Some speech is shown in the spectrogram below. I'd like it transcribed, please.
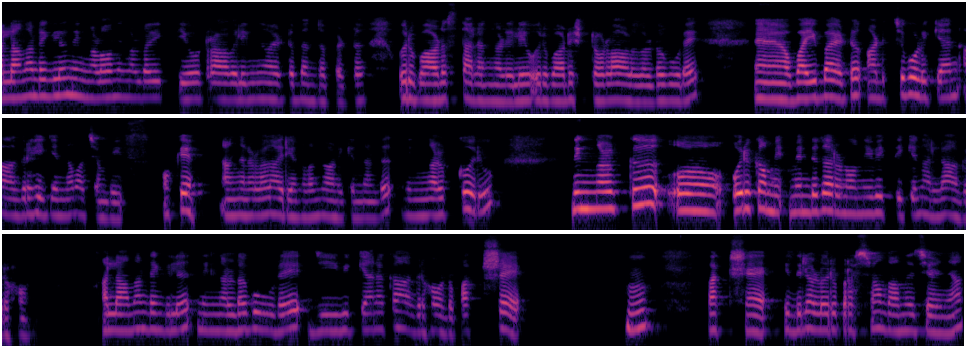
അല്ലാന്നുണ്ടെങ്കിൽ നിങ്ങളോ നിങ്ങളുടെ വ്യക്തിയോ ട്രാവലിങ്ങുമായിട്ട് ബന്ധപ്പെട്ട് ഒരുപാട് സ്ഥലങ്ങളിൽ ഒരുപാട് ഇഷ്ടമുള്ള ആളുകളുടെ കൂടെ വൈബായിട്ട് അടിച്ചു പൊളിക്കാൻ ആഗ്രഹിക്കുന്ന മച്ചമ്പീസ് ഓക്കെ അങ്ങനെയുള്ള കാര്യങ്ങളും കാണിക്കുന്നുണ്ട്. നിങ്ങൾക്കൊരു നിങ്ങൾക്ക് ഒരു കമ്മിറ്റ്മെന്റ് തരണമെന്ന് ഈ വ്യക്തിക്ക് നല്ല ആഗ്രഹമാണ്. അല്ലാന്നുണ്ടെങ്കിൽ നിങ്ങളുടെ കൂടെ ജീവിക്കാനൊക്കെ ആഗ്രഹമുണ്ട്. പക്ഷേ പക്ഷേ ഇതിലുള്ള ഒരു പ്രശ്നം എന്താന്ന് വെച്ച് കഴിഞ്ഞാൽ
